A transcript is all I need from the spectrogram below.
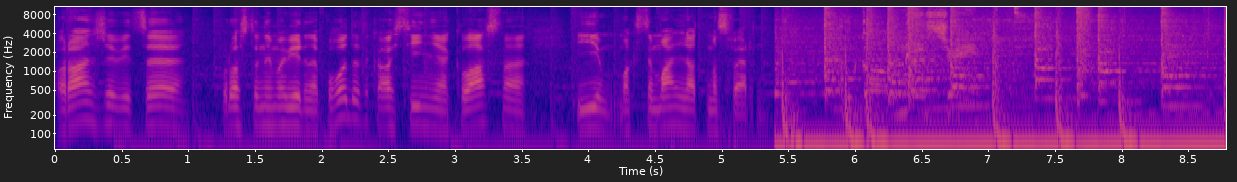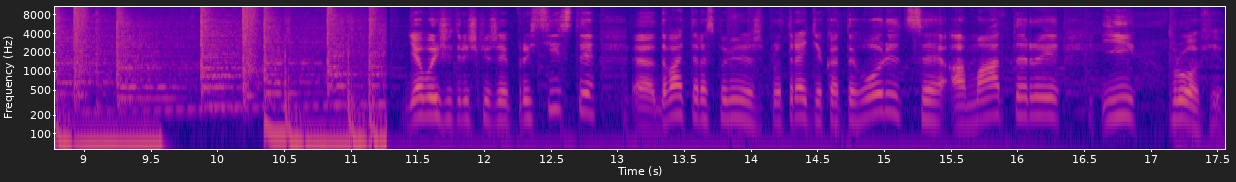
оранжеві. Це просто неймовірна погода, така осіння, класна і максимально атмосферна. Я вирішив трішки вже присісти. Е, Давайте розповім про третю категорію: це аматори і профі,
